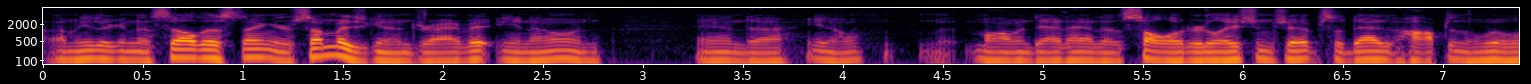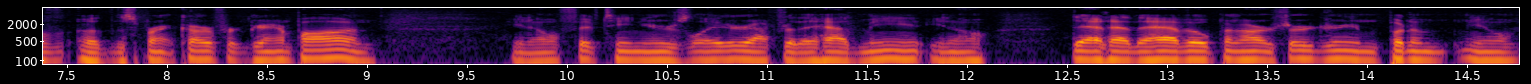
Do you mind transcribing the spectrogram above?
I'm either going to sell this thing or somebody's going to drive it," you know, and and uh, you know, Mom and Dad had a solid relationship, so Dad hopped in the wheel of, the sprint car for Grandpa, and you know, 15 years later, after they had me, you know. Dad had to have open heart surgery and put him, you know,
